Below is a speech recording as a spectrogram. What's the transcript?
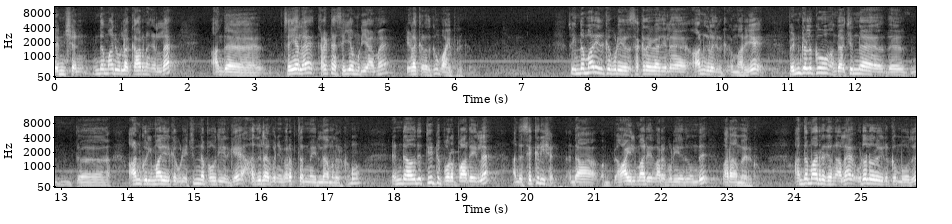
டென்ஷன் இந்த மாதிரி உள்ள காரணங்களில் அந்த செயலை கரெக்டாக செய்ய முடியாமல் இழக்கிறதுக்கும் வாய்ப்பு இருக்குது ஸோ இந்த மாதிரி இருக்கக்கூடிய சர்க்கரை வியாதியில் ஆண்களுக்கு இருக்கிற மாதிரியே பெண்களுக்கும் அந்த சின்ன இந்த, ஆண்குறி மாதிரி இருக்கக்கூடிய சின்ன பகுதி இருக்கே அதில் கொஞ்சம் விரப்புத்தன்மை இல்லாமல் இருக்கும். ரெண்டாவது தீட்டு போகிற பாதையில் அந்த செக்ரிஷன் அந்த ஆயில் மாதிரி வரக்கூடியது வந்து வராமல் இருக்கும். அந்த மாதிரி இருக்கிறதுனால உடலுறவு இருக்கும்போது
